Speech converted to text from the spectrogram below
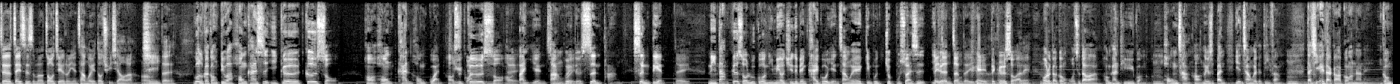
这这次什么周杰伦演唱会也都取消了。是，对，我都讲对啊，红磡是一个歌手，哈，红磡红馆，哈，是歌手哈办演唱会的圣堂圣殿，对。你当歌手，如果你没有去那边开过演唱会，根本就不算是被认证的一个的歌手啊！嘞，我的高工我知道啊，红磡体育馆，嗯，红场哈，那个是办演唱会的地方，嗯，但是 A 大高工那呢，你讲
